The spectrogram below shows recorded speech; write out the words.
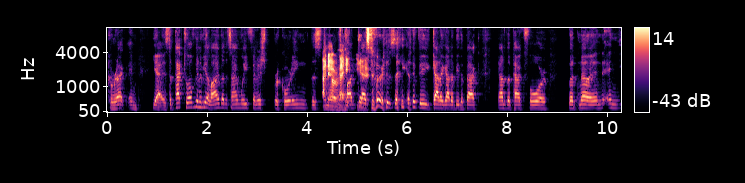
Correct, and yeah, is the Pac-12 going to be alive by the time we finish recording this? I know, right? Podcast, yeah. or is it going to be kind of got to be the Pac down to the Pac-4? but no, and and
